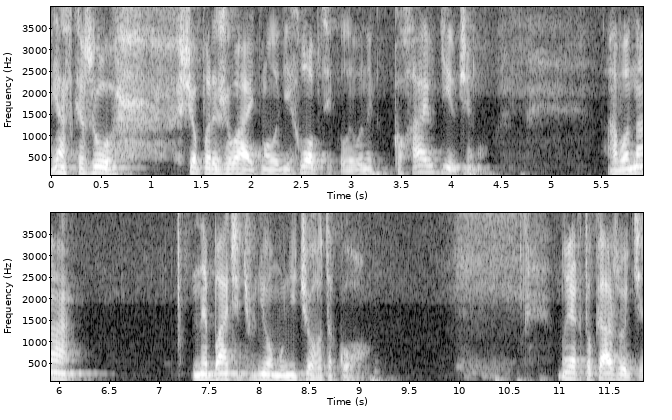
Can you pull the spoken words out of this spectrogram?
Я скажу, що переживають молоді хлопці, коли вони кохають дівчину, а вона не бачить в ньому нічого такого. Ну, як то кажуть,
